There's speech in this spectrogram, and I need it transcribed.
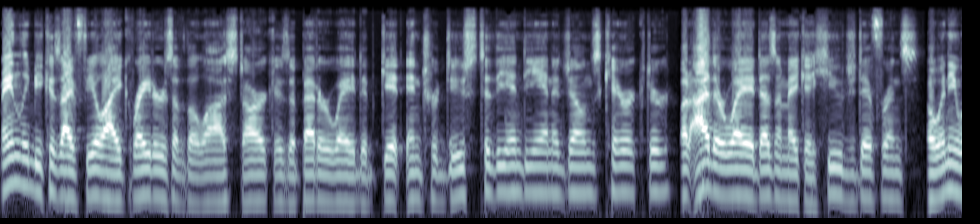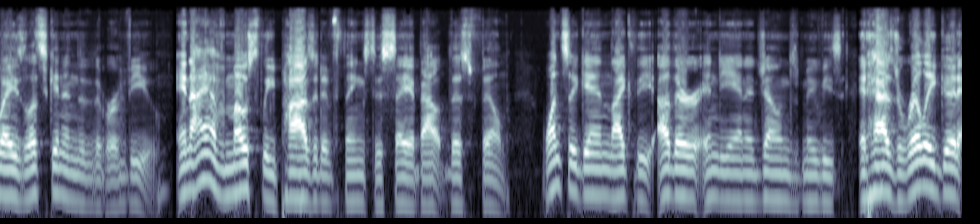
Mainly because I feel like Raiders of the Lost Ark is a better way to get introduced to the Indiana Jones character. But either way, it doesn't make a huge difference. So, anyways, let's get into the review. And I have mostly positive things to say about this film. Once again, like the other Indiana Jones movies, it has really good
